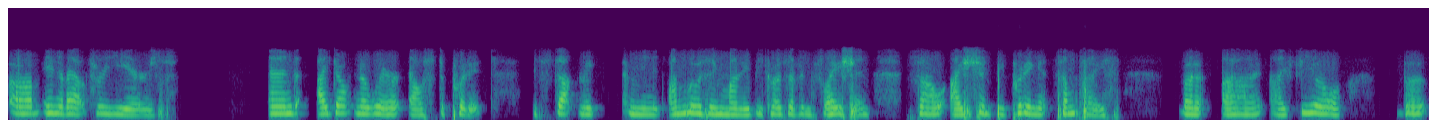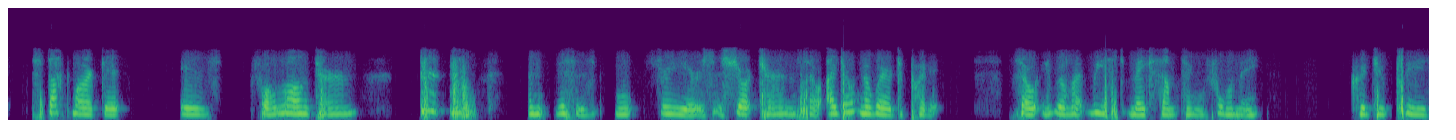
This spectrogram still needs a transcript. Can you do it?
um, in about three years. And I don't know where else to put it. It's stopped me. I mean, I'm losing money because of inflation, so I should be putting it someplace. But uh, I feel the stock market is for long term, and this is three years is short term, so I don't know where to put it. So it will at least make something for me. Could you please?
